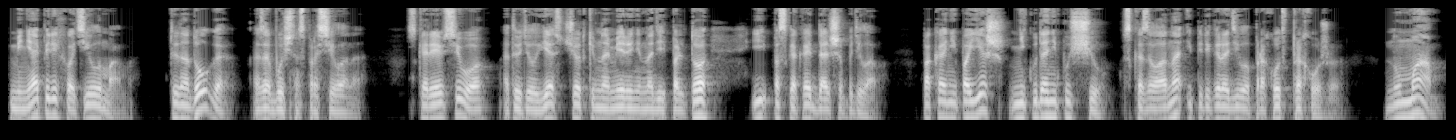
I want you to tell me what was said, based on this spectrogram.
меня перехватила мама. «Ты надолго?» – озабоченно спросила она. «Скорее всего», – ответил я с четким намерением надеть пальто и поскакать дальше по делам. «Пока не поешь, никуда не пущу», — сказала она и перегородила проход в прохожую. «Ну, мам!»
